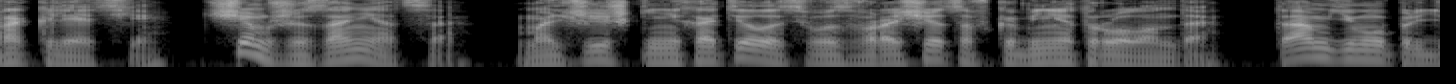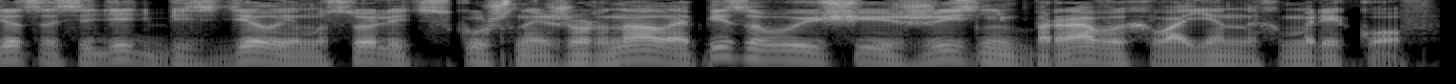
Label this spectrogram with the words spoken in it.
Проклятье! Чем же заняться? Мальчишке не хотелось возвращаться в кабинет Роланда. Там ему придется сидеть без дела и мусолить скучные журналы, описывающие жизнь бравых военных моряков.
